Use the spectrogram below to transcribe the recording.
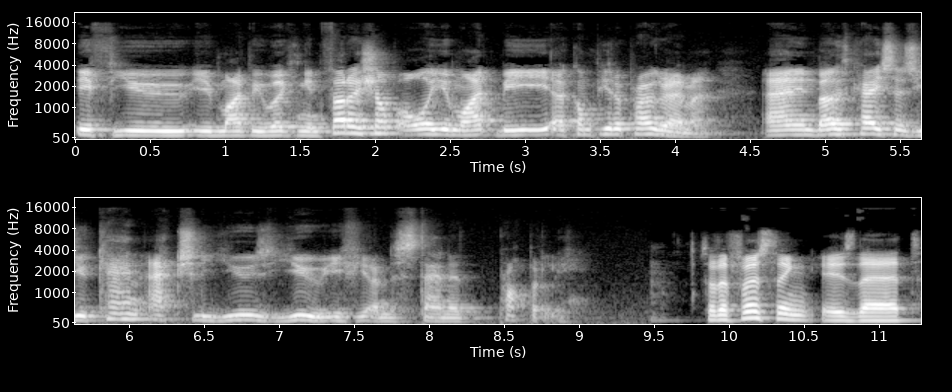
if you, you might be working in Photoshop or you might be a computer programmer. And in both cases, you can actually use hue if you understand it properly. So the first thing is that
